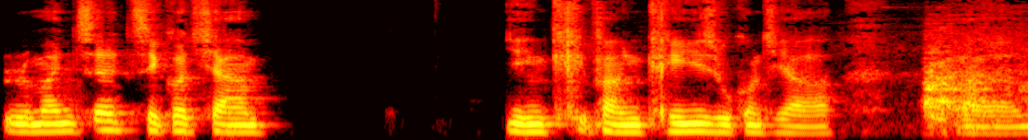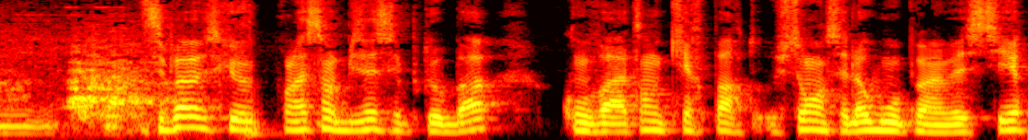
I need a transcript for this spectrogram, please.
le mindset, c'est quand il y a un, il y a une, cri- enfin une crise ou quand il y a euh, c'est pas parce que pour l'instant le business est plutôt bas qu'on va attendre qu'il reparte. Justement, c'est là où on peut investir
